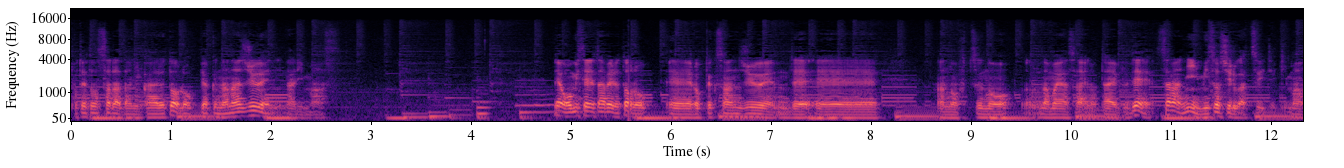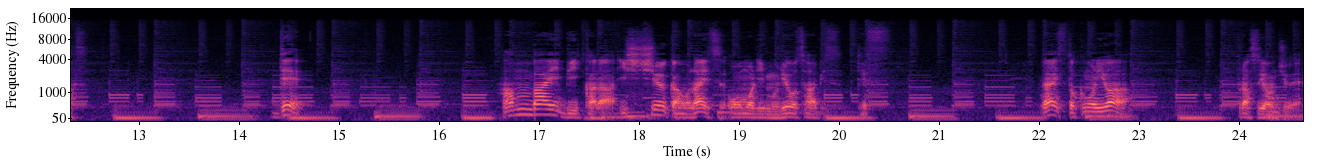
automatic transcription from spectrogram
ポテトサラダに変えると670円になります。でお店で食べると、えー630円で、えーあの普通の生野菜のタイプでさらに味噌汁がついてきます。で販売日から1週間はライス大盛り無料サービスです。ライス特盛りはプラス40円。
